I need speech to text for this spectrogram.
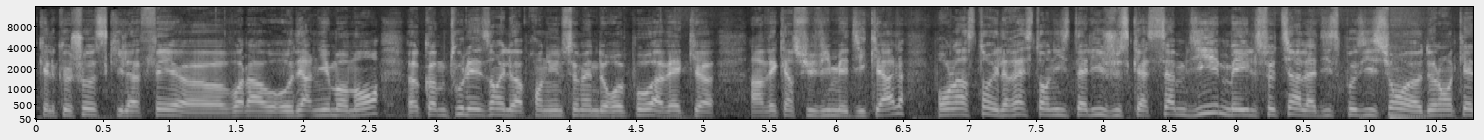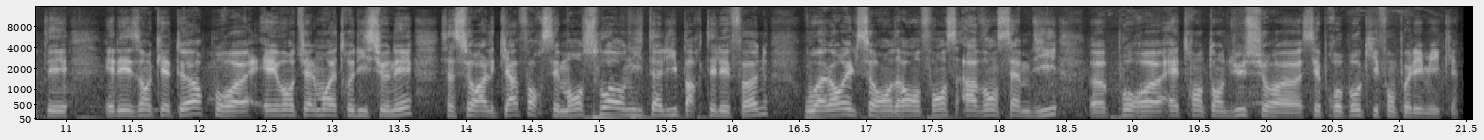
quelque chose qu'il a fait voilà, au dernier moment. comme tous les ans, il va prendre une semaine de repos avec, avec un suivi médical. Pour l'instant, il reste en Italie jusqu'à samedi, mais il se tient à la disposition de l'enquête et, et, des enquêteurs pour éventuellement être auditionné. Ça sera le cas forcément, soit en Italie par téléphone, ou alors il se rendra en France avant samedi pour être entendu sur ses propos qui font polémique. экономики.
